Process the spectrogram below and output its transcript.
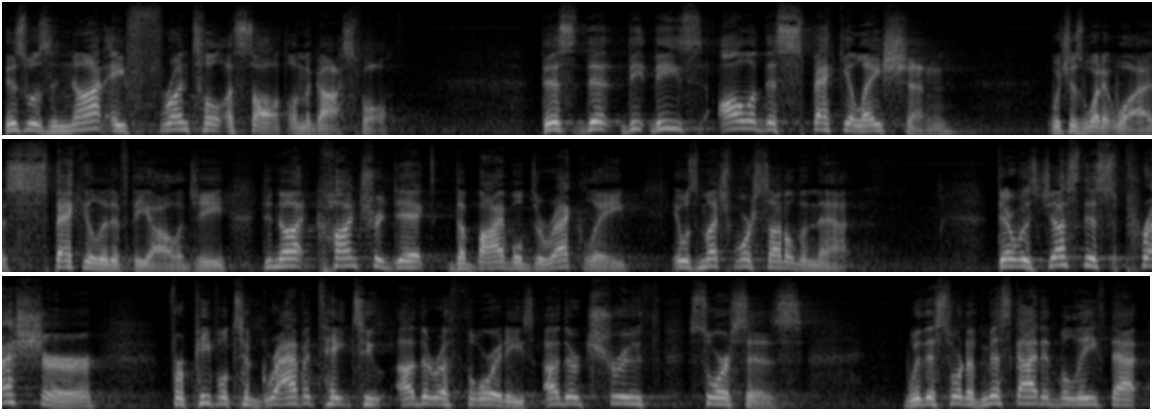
This was not a frontal assault on the gospel. This, the, the, these, all of this speculation, which is what it was, speculative theology, did not contradict the Bible directly. It was much more subtle than that. There was just this pressure for people to gravitate to other authorities, other truth sources, with this sort of misguided belief that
